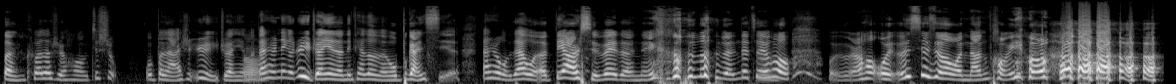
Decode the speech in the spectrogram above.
本科的时候就是。我本来是日语专业嘛，但是那个日语专业的那篇论文我不敢写，但是我在我的第二学位的那个 论文的最后，我然后我谢谢了我男朋友。啊，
